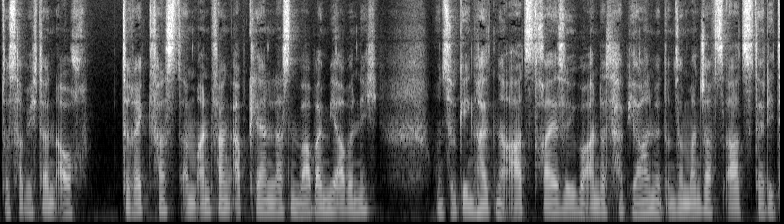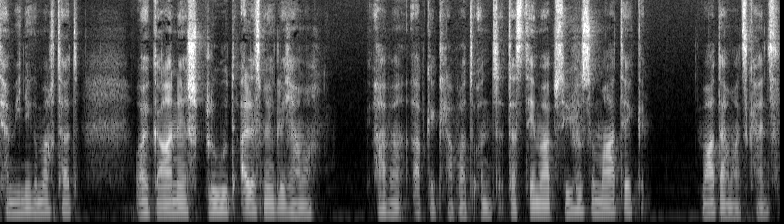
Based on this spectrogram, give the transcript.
Das habe ich dann auch direkt fast am Anfang abklären lassen, war bei mir aber nicht. Und so ging halt eine Arztreise über anderthalb Jahren mit unserem Mannschaftsarzt, der die Termine gemacht hat. Organisch, Blut, alles Mögliche haben wir, abgeklappert. Und das Thema Psychosomatik war damals keins.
